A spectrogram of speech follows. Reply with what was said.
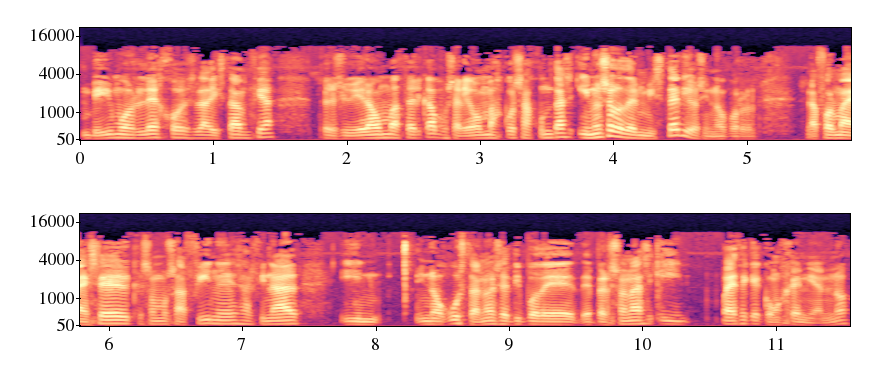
vivimos lejos la distancia, pero si viviéramos más cerca, pues haríamos más cosas juntas, y no solo del misterio, sino por la forma de ser, que somos afines al final, y, nos gusta, ¿no? Ese tipo de, de personas, y parece que congenian, ¿no?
